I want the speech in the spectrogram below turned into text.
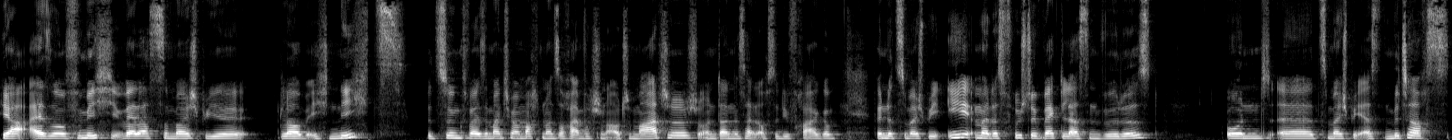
ja, also für mich wäre das zum Beispiel, glaube ich, nichts. Beziehungsweise manchmal macht man es auch einfach schon automatisch und dann ist halt auch so die Frage, wenn du zum Beispiel eh immer das Frühstück weglassen würdest und äh, zum Beispiel erst mittags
